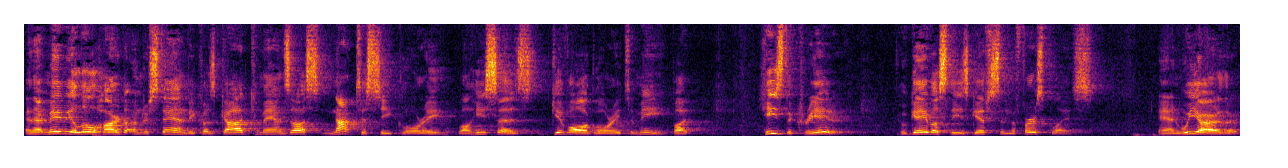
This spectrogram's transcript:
and that may be a little hard to understand because God commands us not to seek glory while He says, Give all glory to me. But He's the Creator who gave us these gifts in the first place. And we are the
